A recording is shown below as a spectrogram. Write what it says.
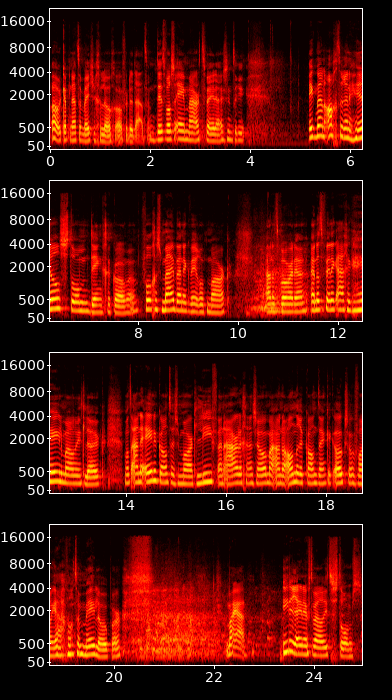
Oh, ik heb net een beetje gelogen over de datum. Dit was 1 maart 2003. Ik ben achter een heel stom ding gekomen. Volgens mij ben ik weer op Mark aan het worden. En dat vind ik eigenlijk helemaal niet leuk. Want aan de ene kant is Mark lief en aardig en zo. Maar aan de andere kant denk ik ook zo van: ja, wat een meeloper. maar ja, iedereen heeft wel iets stoms.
